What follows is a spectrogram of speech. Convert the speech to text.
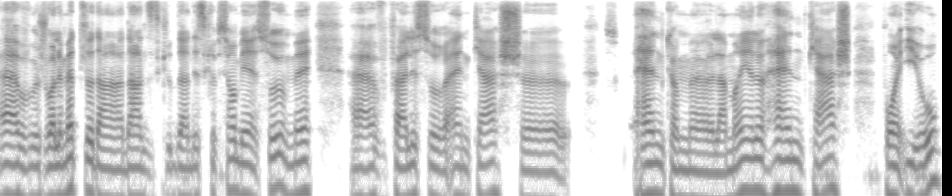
euh, je vais le mettre dans, la description, bien sûr, mais euh, vous pouvez aller sur Handcash, euh, hand comme la main, là, handcash.io,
